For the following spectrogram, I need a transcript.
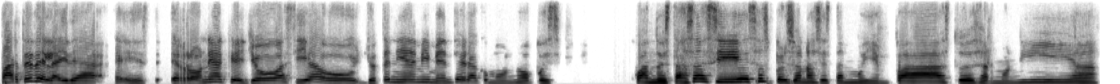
parte de la idea este, errónea que yo hacía o yo tenía en mi mente era como, no, pues cuando estás así, esas personas están muy en paz, todo es armonía,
